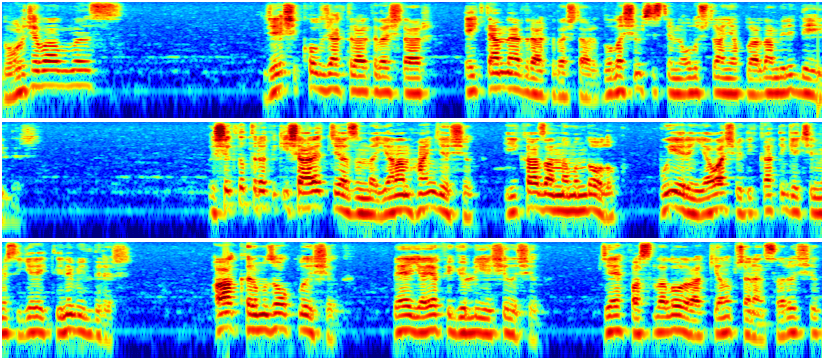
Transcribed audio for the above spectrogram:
Doğru cevabımız C şık olacaktır arkadaşlar. Eklemlerdir arkadaşlar. Dolaşım sistemini oluşturan yapılardan biri değildir. Işıklı trafik işaret cihazında yanan hangi ışık ikaz anlamında olup bu yerin yavaş ve dikkatli geçilmesi gerektiğini bildirir. A. Kırmızı oklu ışık B. Yaya figürlü yeşil ışık C. Fasılalı olarak yanıp sönen sarı ışık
